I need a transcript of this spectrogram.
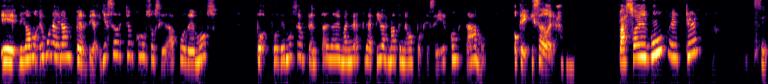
digamos, es una gran pérdida. Y esa cuestión como sociedad podemos, podemos enfrentarla de manera creativa, no tenemos por qué seguir como estábamos. Ok, Isadora. ¿Pasó el bug, el tren? Sí,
